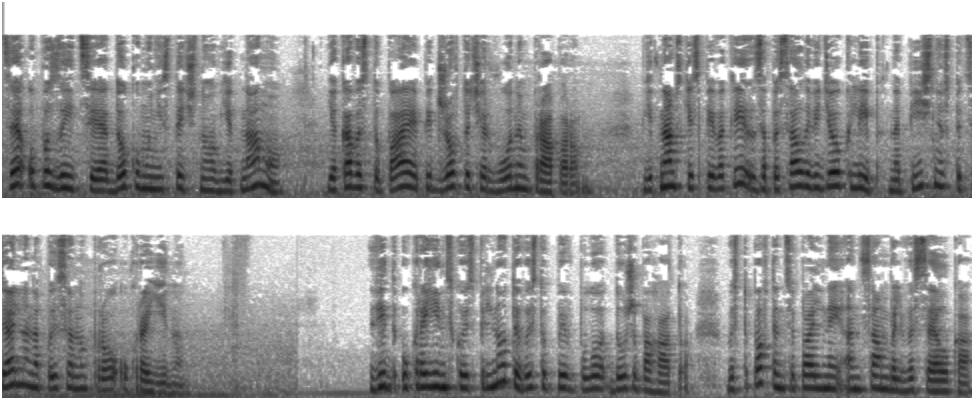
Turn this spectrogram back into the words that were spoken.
це опозиція до комуністичного В'єтнаму, яка виступає під жовто-червоним прапором. В'єтнамські співаки записали відеокліп на пісню, спеціально написану про Україну. Від української спільноти виступів було дуже багато. Виступав танцювальний ансамбль Веселка,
